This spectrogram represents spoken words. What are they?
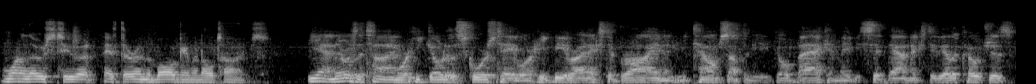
one of those two if they're in the ball game at all times. Yeah, and there was a time where he'd go to the scores table or he'd be right next to Bryan and he'd tell him something. He'd go back and maybe sit down next to the other coaches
